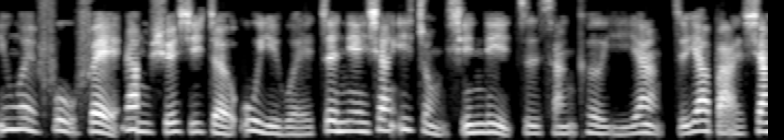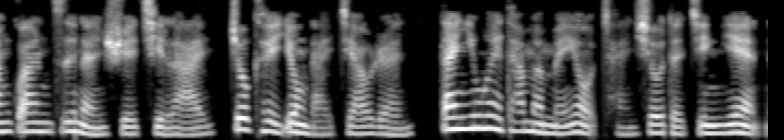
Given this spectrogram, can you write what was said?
因为付费让学习者误以为正念像一种心理智商课一样，只要把相关知能学起来就可以用来教人。但因为他们没有禅修的经验，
